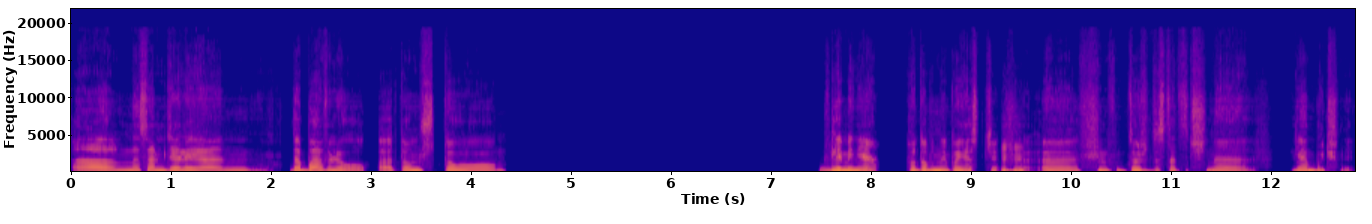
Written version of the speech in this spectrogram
А, на самом деле я добавлю о том, что для меня подобные поездки, Мгм. э, тоже достаточно необычные.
